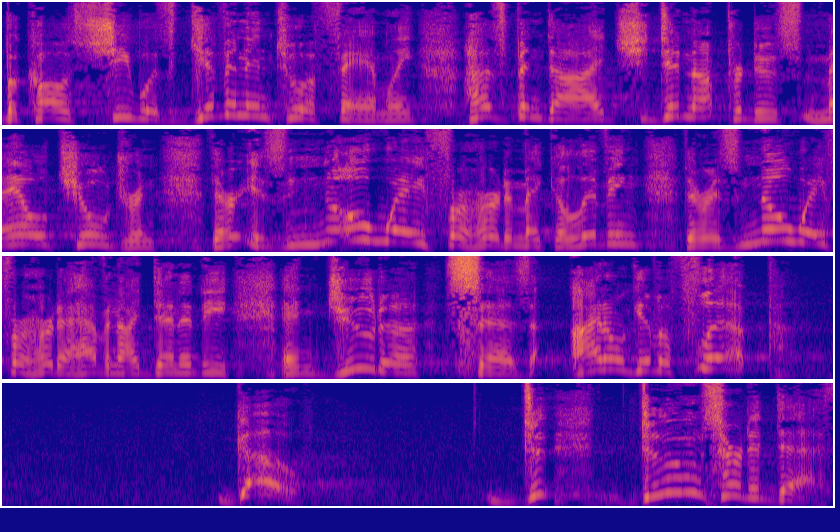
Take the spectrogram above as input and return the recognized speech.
because she was given into a family, husband died, she did not produce male children. There is no way for her to make a living, there is no way for her to have an identity. And Judah says, I don't give a flip. Go. Do- dooms her to death.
